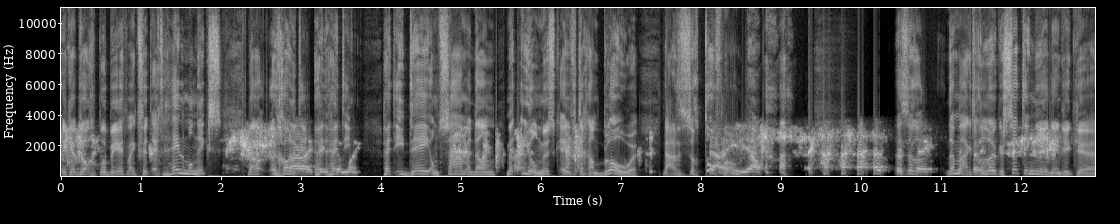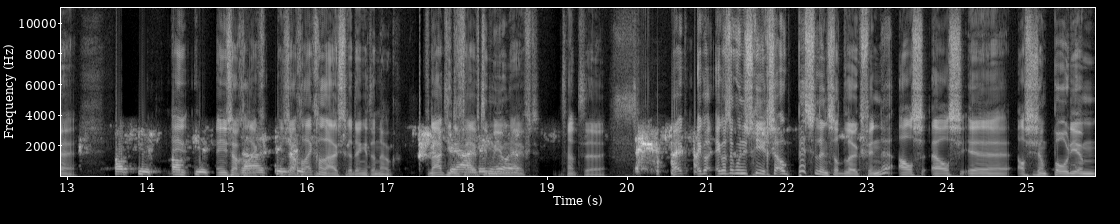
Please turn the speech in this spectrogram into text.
ik heb het wel geprobeerd, maar ik vind echt helemaal niks. Nou, eh, gewoon ik het, vind het, het zo het, mooi. idee om samen dan met Elon Musk even te gaan blowen. Nou, dat is toch tof, ja, man? ideaal. Dat is toch, Perfect. dan maak je toch een leuke setting neer, denk ik. eh. Absoluut, absoluut. En je zou Ja, gelijk, je zou gelijk gaan luisteren, denk ik dan ook. Nadat hij die Ja, ik 15 denk miljoen heeft. Dat, eh. Ik, ik, ik was ook nieuwsgierig. Zou ook Pestilence dat leuk vinden? Als, als, eh, als je zo'n podium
